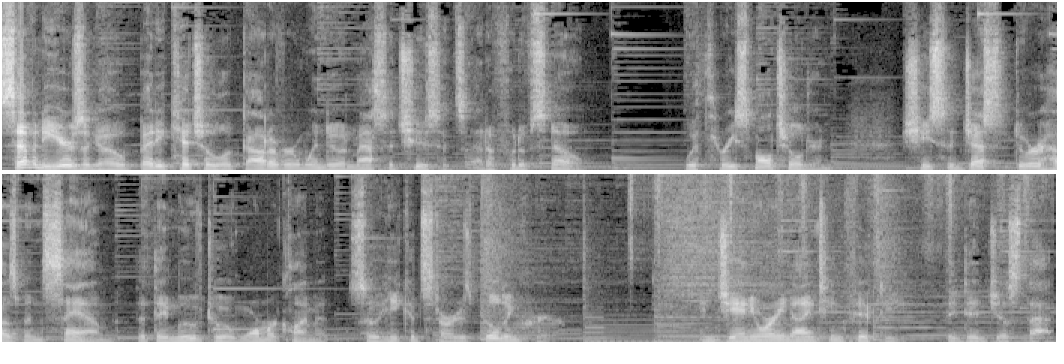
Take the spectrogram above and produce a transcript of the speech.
70 years ago, Betty Kitchell looked out of her window in Massachusetts at a foot of snow. With three small children, she suggested to her husband, Sam, that they move to a warmer climate so he could start his building career. In January 1950, they did just that.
